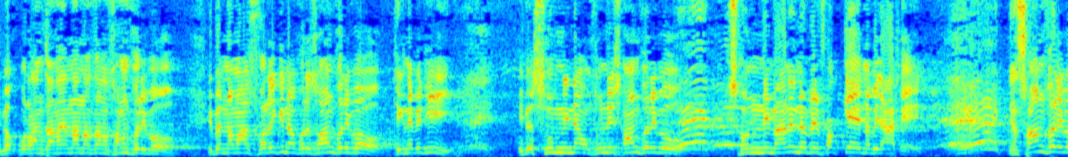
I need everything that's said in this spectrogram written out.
এবার কোরআন জানায় না না জানা সন ফুরিব। এবার নামাজ পড়ে কি না পড়ে সন ফুরিব। ঠিক না বেঠি? এবার শুননি না শুননি সন ফুরিব। শুননি মানে নবীর ফককে নবীর আসে। সন ফুরিব।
